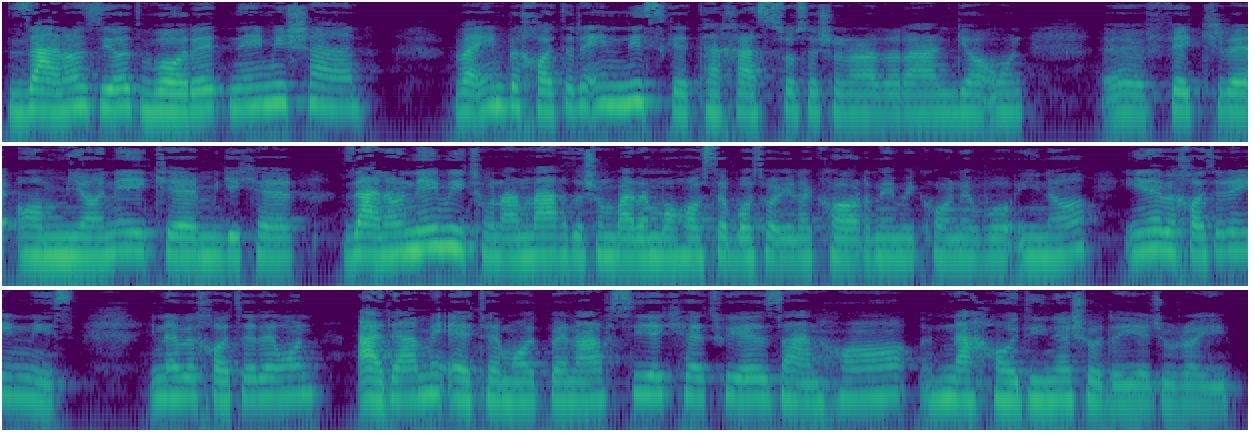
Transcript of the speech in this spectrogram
زنا زیاد وارد نمیشن و این به خاطر این نیست که تخصصشون ندارن یا اون فکر آمیانه ای که میگه که زنا نمی‌تونن مغزشون برای محاسبات و اینا کار نمی‌کنه و اینا اینه به خاطر این نیست. اینه به خاطر اون عدم اعتماد به نفسیه که توی زنها نهادینه شده یه جورایی.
